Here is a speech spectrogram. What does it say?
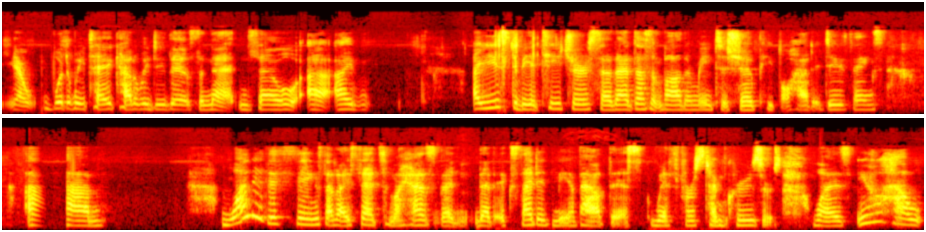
you know, what do we take? How do we do this and that? And so uh, I, I used to be a teacher, so that doesn't bother me to show people how to do things. Um, one of the things that I said to my husband that excited me about this with first time cruisers was you know how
